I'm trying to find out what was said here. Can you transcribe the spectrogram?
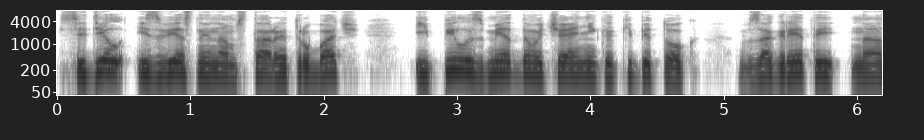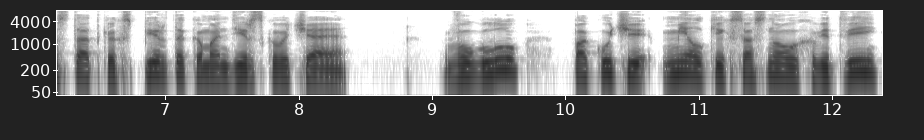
сидел известный нам старый трубач и пил из медного чайника кипяток, взагретый на остатках спирта командирского чая. В углу, по куче мелких сосновых ветвей,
